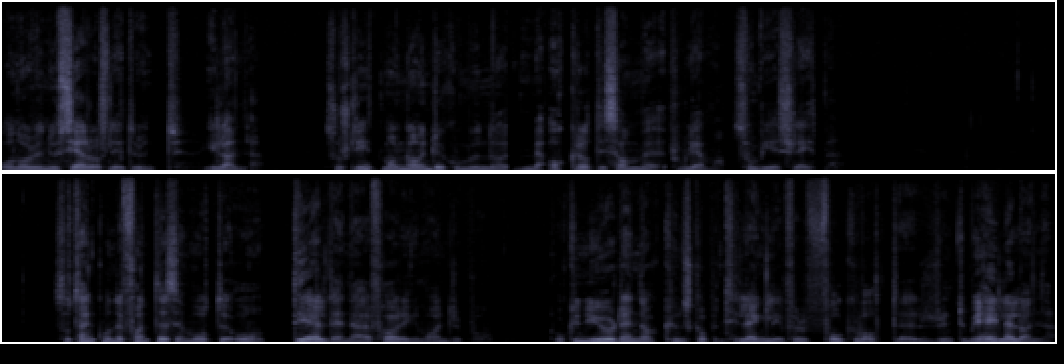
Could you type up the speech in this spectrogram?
Og når vi nå ser oss litt rundt i landet, så sliter mange andre kommuner med akkurat de samme problemene som vi sleit med. Så tenk om det fantes en måte å dele denne erfaringen med andre på, og kunne gjøre denne kunnskapen tilgjengelig for folkevalgte rundt om i hele landet.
